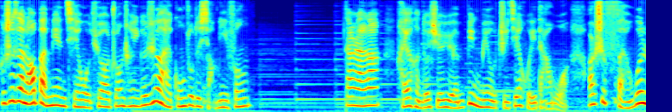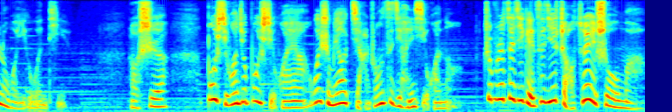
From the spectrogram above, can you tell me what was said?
可是，在老板面前，我却要装成一个热爱工作的小蜜蜂。当然啦，还有很多学员并没有直接回答我，而是反问了我一个问题：“老师，不喜欢就不喜欢呀，为什么要假装自己很喜欢呢？这不是自己给自己找罪受吗？”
